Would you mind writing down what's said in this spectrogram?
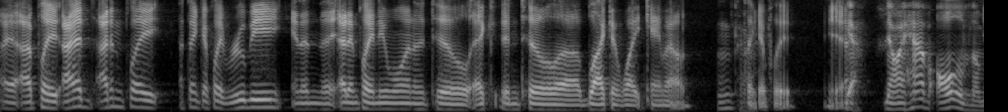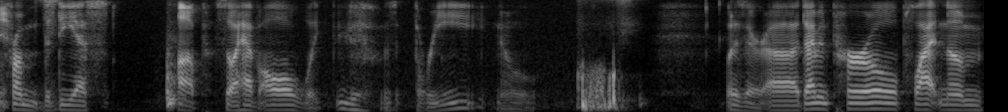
I, I played. I had, I didn't play. I think I played Ruby, and then the, I didn't play a new one until until uh, Black and White came out. I think I played. Yeah. Yeah. Now I have all of them Yeah. from the DS up. So I have all like was it three? No. What is there? Uh Diamond Pearl, Platinum,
